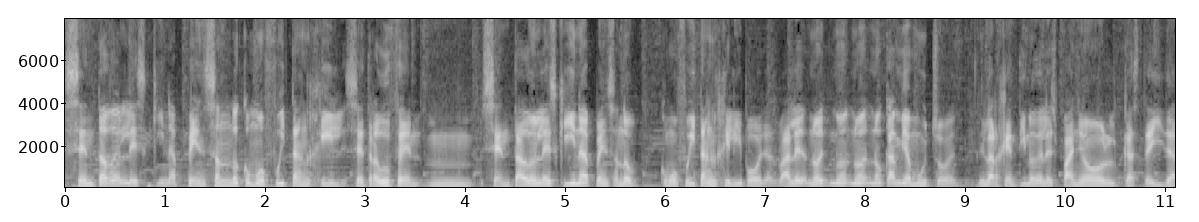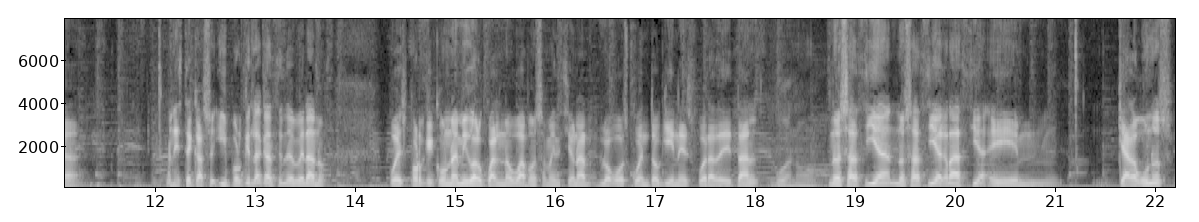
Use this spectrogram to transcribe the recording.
Sentado en la esquina pensando cómo fui tan gil. Se traduce en mm, sentado en la esquina pensando cómo fui tan gilipollas, ¿vale? No, no- no- no cambia mucho, ¿eh? El argentino del español castella en este caso. ¿Y por qué es la canción del verano? Pues porque con un amigo al cual no vamos a mencionar, luego os cuento quién es fuera de tal, Bueno. nos hacía, nos hacía gracia eh, que algunos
